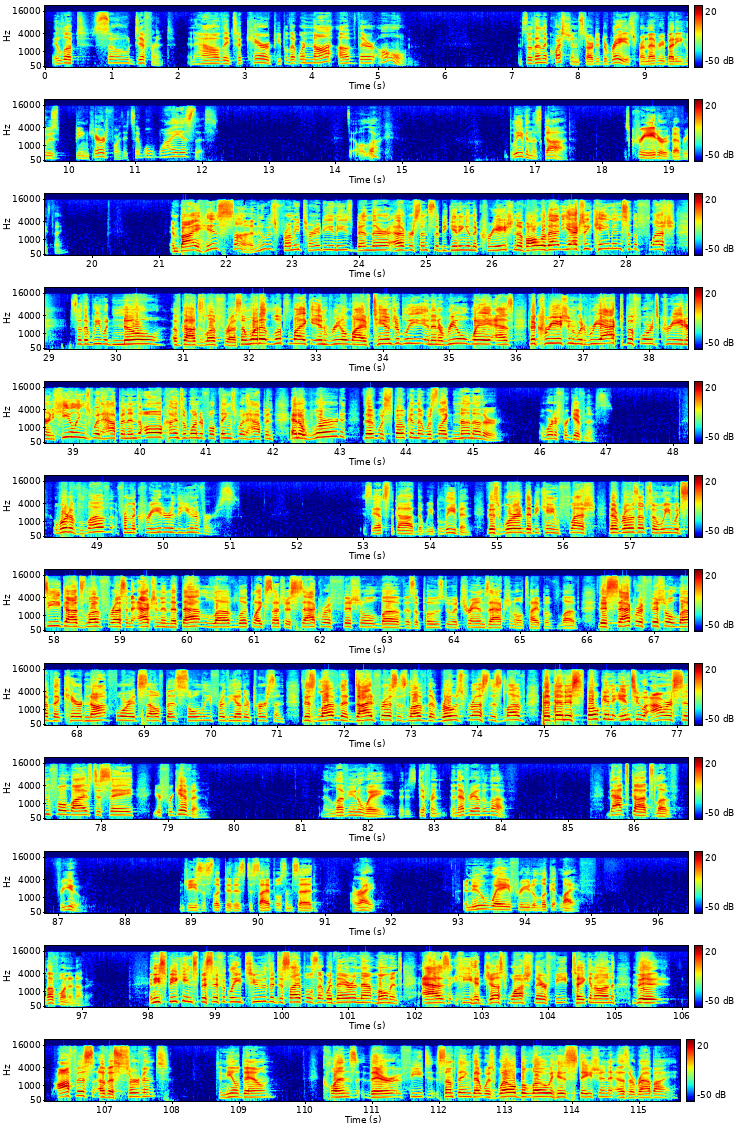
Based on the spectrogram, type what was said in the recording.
They looked so different and how they took care of people that were not of their own. And so then the question started to raise from everybody who was being cared for. They'd say, Well, why is this? They'd say, Oh, look, I believe in this God, this creator of everything. And by his Son, who is from eternity and he's been there ever since the beginning and the creation of all of that, he actually came into the flesh so that we would know of God's love for us and what it looked like in real life, tangibly and in a real way, as the creation would react before its creator and healings would happen and all kinds of wonderful things would happen. And a word that was spoken that was like none other a word of forgiveness, a word of love from the creator of the universe. See, that's the God that we believe in. This word that became flesh, that rose up so we would see God's love for us in action, and that that love looked like such a sacrificial love as opposed to a transactional type of love. This sacrificial love that cared not for itself, but solely for the other person. This love that died for us, this love that rose for us, this love that then is spoken into our sinful lives to say, You're forgiven and I love you in a way that is different than every other love. That's God's love for you. And Jesus looked at his disciples and said, All right, a new way for you to look at life. Love one another. And he's speaking specifically to the disciples that were there in that moment as he had just washed their feet, taken on the office of a servant to kneel down cleanse their feet, something that was well below his station as a rabbi,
